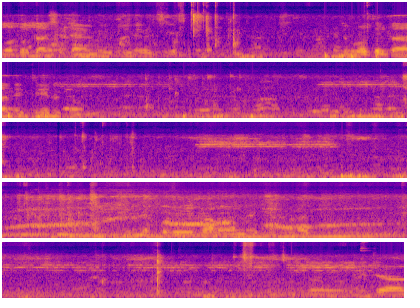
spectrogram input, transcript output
বোতলটা, সেটা আমি বের করে রেখেছি। এটা বোতলটা দেখতে এরকম। এটার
